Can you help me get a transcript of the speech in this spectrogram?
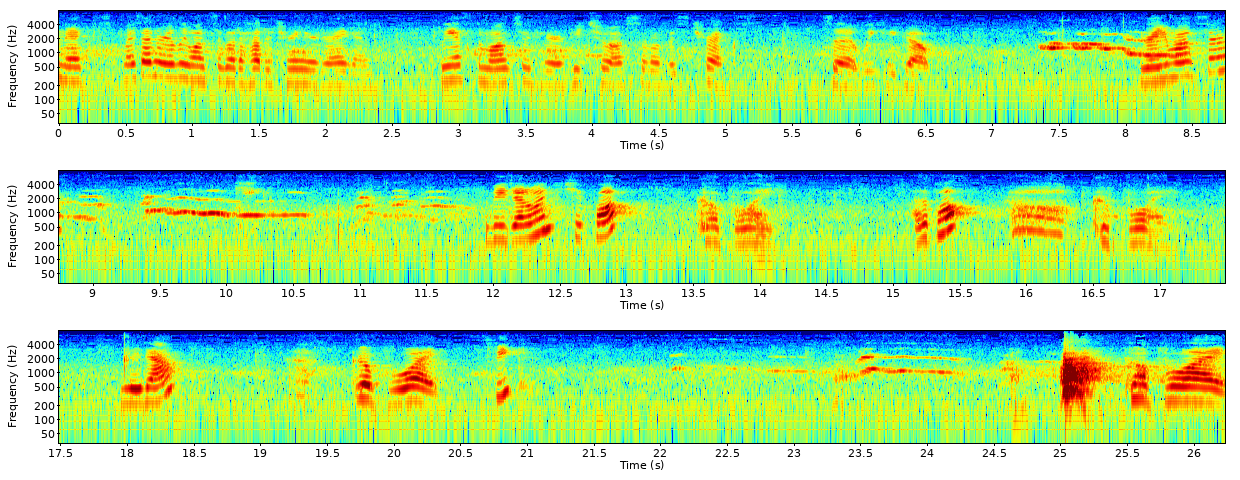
son really wants to go to How to Train Your Dragon. We asked the monster here if he'd show us some of his tricks so that we could go. You ready, monster? To be a gentleman, shake paw. Good boy. Other paw. Good boy. Lay down. Good boy. Speak. Good boy.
